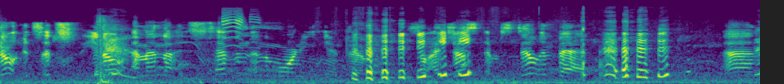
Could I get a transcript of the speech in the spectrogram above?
No, it's it's you know Amanda. It's seven in the morning here in Germany, so I just am still in bed. And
